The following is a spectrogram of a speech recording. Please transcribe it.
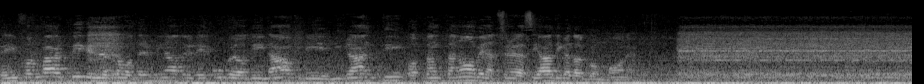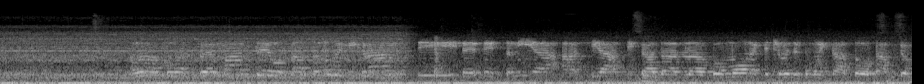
Per informarvi che noi abbiamo terminato il recupero di naufraghi migranti 89 nazione asiatica dal gommone. Allora confermate 89 migranti e etnia asiatica dal gommone che ci avete comunicato, cambio.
